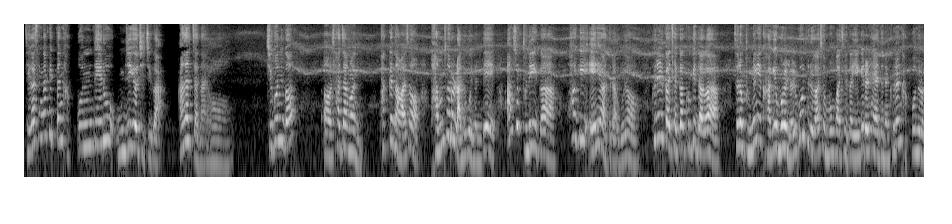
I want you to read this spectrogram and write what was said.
제가 생각했던 각본대로 움직여지지가 않았잖아요. 직원과 어, 사장은 밖에 나와서 담소를 나누고 있는데 아주 분위기가 화기애애하더라고요. 그러니까 제가 거기다가 저는 분명히 가게 문을 열고 들어가서 뭔가 제가 얘기를 해야 되는 그런 각본으로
